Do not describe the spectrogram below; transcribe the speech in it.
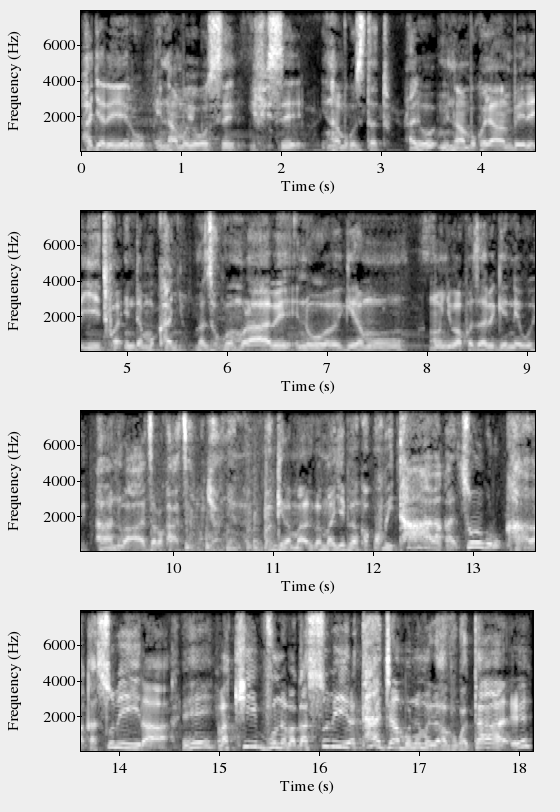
hajya rero intama yose ifise intambuko zitatu hariho intambuko ya mbere yitwa indamukanyo maze kuba murabe n'ubu babigira mu mu nyubako zabigenewe ahantu baza bakaza kucyanyana bagira amayebe bakakubita bakazunguruka bagasubira eh? bakivuna bagasubira ta jambo n'imwe riravugwa ta eh?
